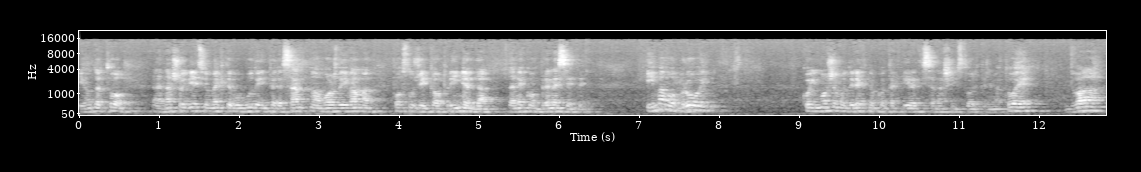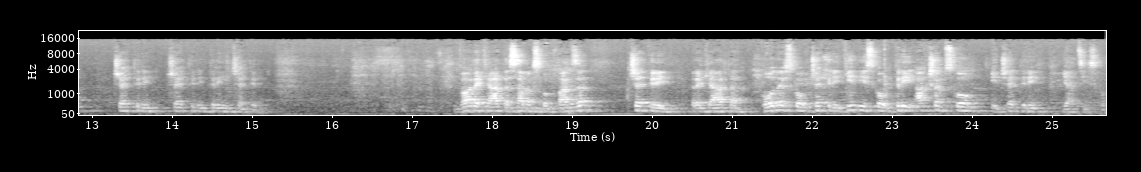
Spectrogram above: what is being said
I onda to e, našoj djeci u Mektebu bude interesantno, a možda i vama posluži kao primjer da, da nekom prenesete. Imamo broj koji možemo direktno kontaktirati sa našim stvoriteljima. To je 2, 4, 4, 3, 4. Dva rekata sabahskog farza, četiri rekata podnevskog, četiri kindijskog, tri akšamskog i četiri jacijskog.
